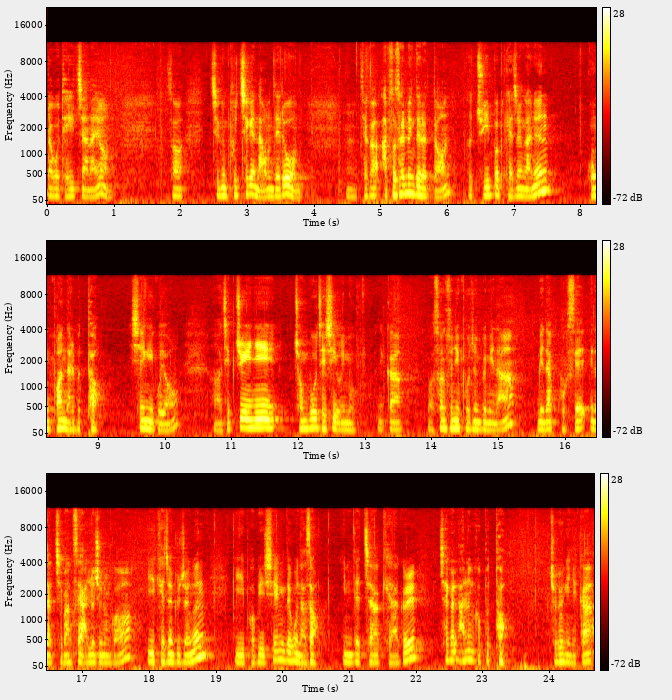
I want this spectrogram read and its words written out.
라고 돼 있잖아요. 그래서 지금 부칙에 나온 대로 음, 제가 앞서 설명드렸던 그 주임법 개정안은 공포한 날부터 시행이고요. 어, 집주인이 정보 제시 의무, 그러니까 뭐 선순위 보증금이나 미납 국세, 미납 지방세 알려주는 거, 이 개정 규정은 이 법이 시행되고 나서 임대차 계약을 체결하는 것부터 적용이니까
